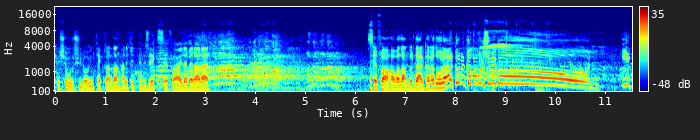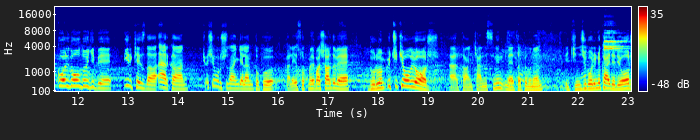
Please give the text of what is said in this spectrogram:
Köşe vuruşuyla oyun tekrardan hareketlenecek Sefa ile beraber. Sefa havalandırdı Erkan'a doğru. Erkan'ın kafa vuruşu ve gol! İlk golde olduğu gibi bir kez daha Erkan köşe vuruşundan gelen topu kaleye sokmayı başardı ve durum 3-2 oluyor. Erkan kendisinin ve takımının ikinci golünü kaydediyor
